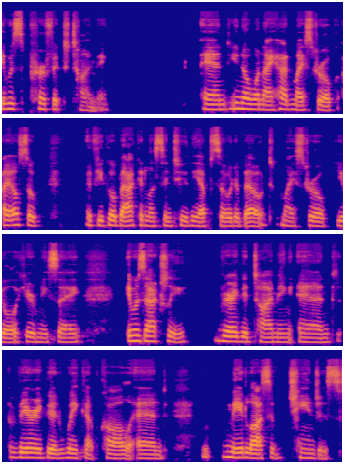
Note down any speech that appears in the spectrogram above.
it was perfect timing. And you know when I had my stroke, I also if you go back and listen to the episode about my stroke, you'll hear me say it was actually very good timing and a very good wake up call and made lots of changes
